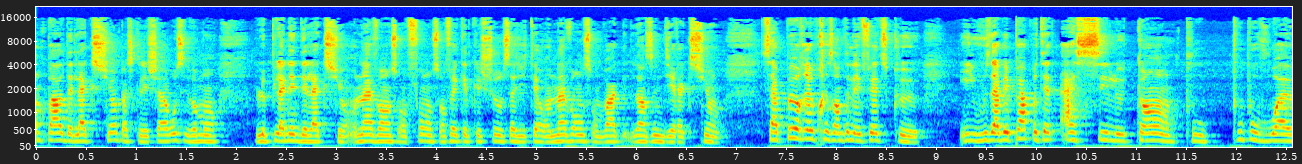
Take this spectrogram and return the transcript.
on parle de l'action, parce que les charreaux, c'est vraiment le planète de l'action. On avance, on fonce, on fait quelque chose, Sagittaire, on avance, on va dans une direction. Ça peut représenter le fait que vous n'avez pas peut-être assez le temps pour pour pouvoir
